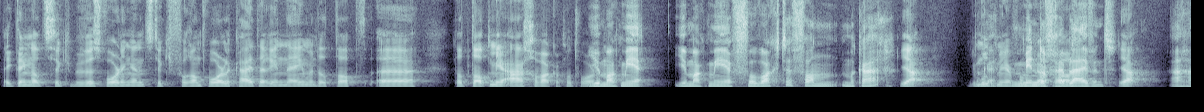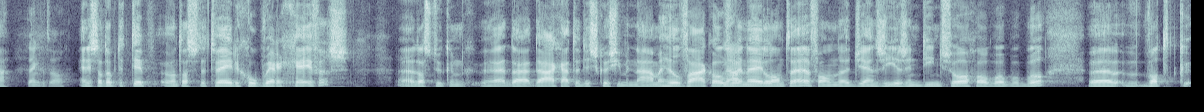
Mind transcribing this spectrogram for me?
Ik denk dat het stukje bewustwording en het stukje verantwoordelijkheid daarin nemen, dat dat, eh, dat, dat meer aangewakkerd moet worden. Je mag meer, je mag meer verwachten van elkaar? Ja, je moet meer van Minder verwachten. vrijblijvend. Ja, Aha. denk het wel. En is dat ook de tip, want dat is de tweede groep werkgevers. Eh, dat is natuurlijk een, hè, daar, daar gaat de discussie met name heel vaak over Ja. in Nederland. Hè, van eh, Gen Z is in dienst hoor. Ho, ho, ho, ho. Eh, wat k-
